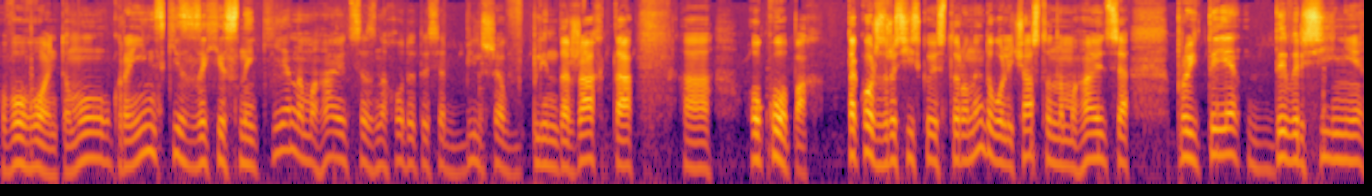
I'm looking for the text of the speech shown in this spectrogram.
вогонь. Тому українські захисники намагаються знаходитися більше в бліндажах та а, окопах. Також з російської сторони доволі часто намагаються пройти диверсійні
